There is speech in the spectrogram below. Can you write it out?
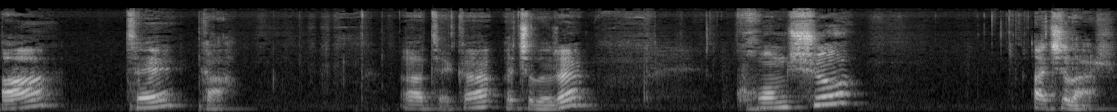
A, T, K. A, T, K açıları komşu açılar.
